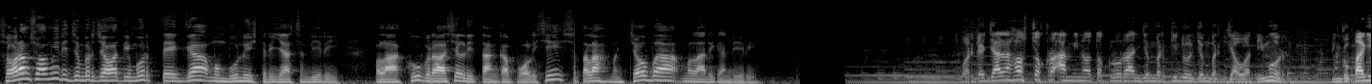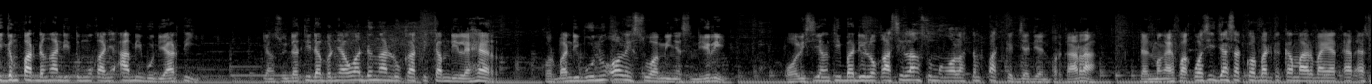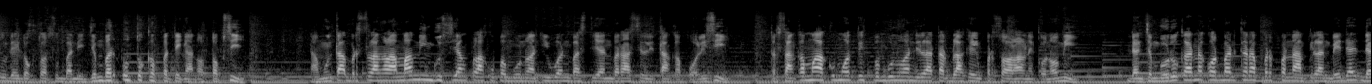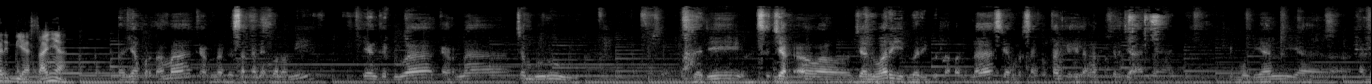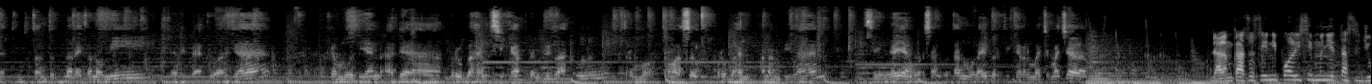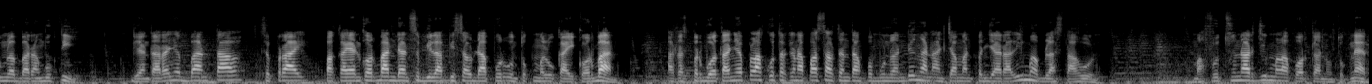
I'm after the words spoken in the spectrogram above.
Seorang suami di Jember, Jawa Timur tega membunuh istrinya sendiri. Pelaku berhasil ditangkap polisi setelah mencoba melarikan diri. Warga Jalan Haus Cokro Aminoto, Kelurahan Jember Kidul, Jember, Jawa Timur. Minggu pagi gempar dengan ditemukannya Abi Budiarti yang sudah tidak bernyawa dengan luka tikam di leher. Korban dibunuh oleh suaminya sendiri. Polisi yang tiba di lokasi langsung mengolah tempat kejadian perkara dan mengevakuasi jasad korban ke kamar mayat RSUD Dr. Subandi Jember untuk kepentingan otopsi. Namun tak berselang lama minggu siang pelaku pembunuhan Iwan Bastian berhasil ditangkap polisi. Tersangka mengaku motif pembunuhan di latar belakang persoalan ekonomi dan cemburu karena korban kerap berpenampilan beda dari biasanya. Yang pertama karena desakan ekonomi, yang kedua karena cemburu jadi sejak awal Januari 2018 yang bersangkutan kehilangan pekerjaannya. Kemudian ya ada tuntutan-tuntutan ekonomi dari pihak keluarga, kemudian ada perubahan sikap dan perilaku termasuk perubahan penampilan sehingga yang bersangkutan mulai berpikiran macam-macam. Dalam kasus ini polisi menyita sejumlah barang bukti, di antaranya bantal, spray, pakaian korban dan sebilah pisau dapur untuk melukai korban. Atas perbuatannya pelaku terkena pasal tentang pembunuhan dengan ancaman penjara 15 tahun. Mahfud Sunarji melaporkan untuk NET.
